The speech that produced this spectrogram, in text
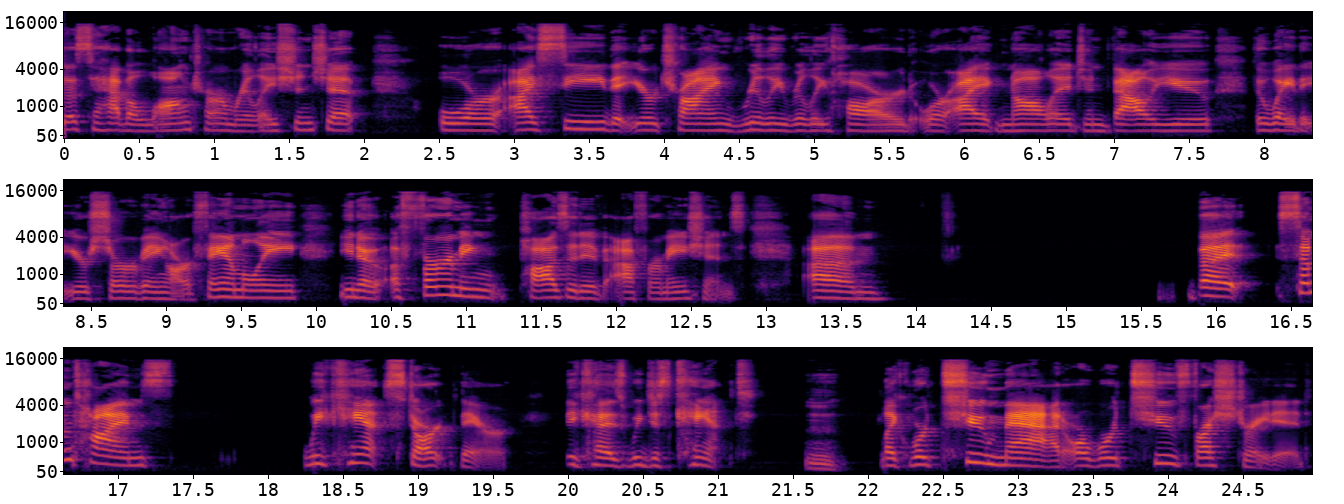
us to have a long-term relationship or I see that you're trying really really hard or I acknowledge and value the way that you're serving our family, you know, affirming positive affirmations. Um but sometimes we can't start there because we just can't. Mm. Like we're too mad or we're too frustrated.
